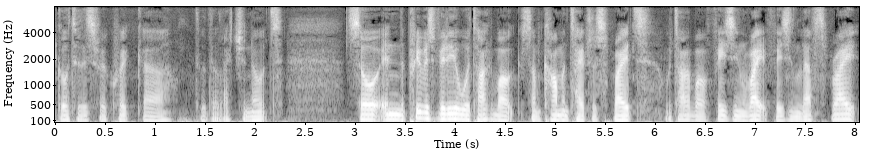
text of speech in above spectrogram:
go to this real quick uh, to the lecture notes. So in the previous video we talked about some common types of sprites. We talked about facing right facing left sprite.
